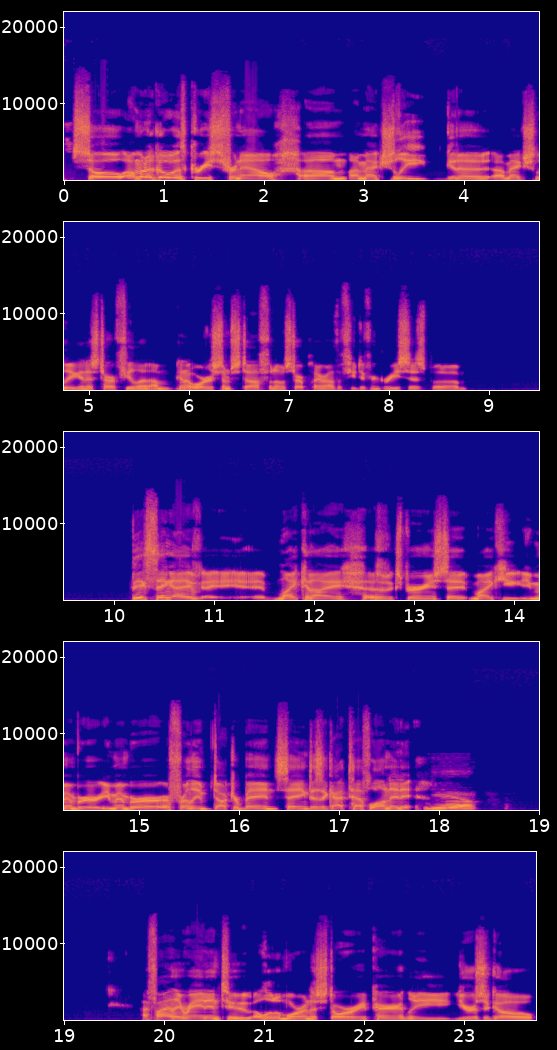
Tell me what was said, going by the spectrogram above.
So I'm gonna go with grease for now. Um, I'm actually gonna I'm actually gonna start feeling I'm gonna order some stuff and I'm gonna start playing around with a few different greases. But um, big thing I've eh, Mike and I have experienced it. Mike, you, you remember you remember a friendly Dr. Ben saying, "Does it got Teflon in it?" Yeah. I finally ran into a little more in the story. Apparently, years ago,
